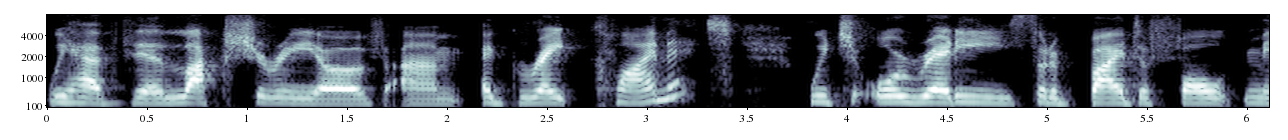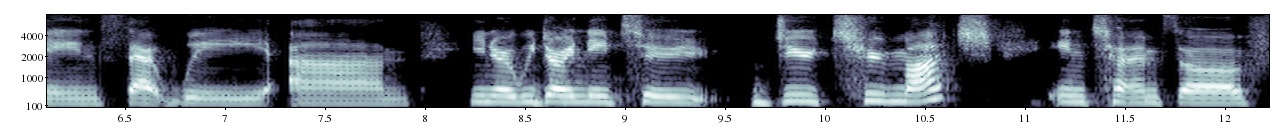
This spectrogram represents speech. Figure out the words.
we have the luxury of um, a great climate which already sort of by default means that we, um, you know, we don't need to do too much in terms of,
